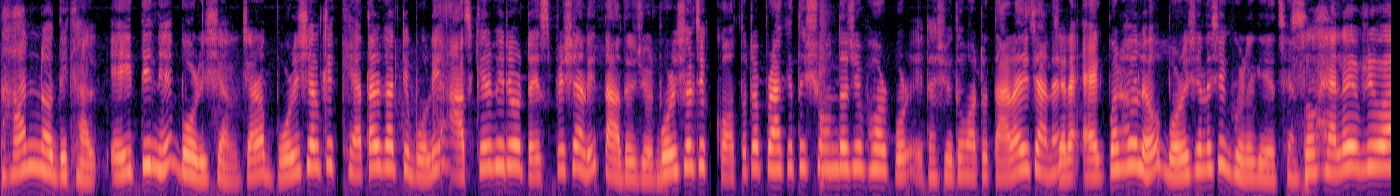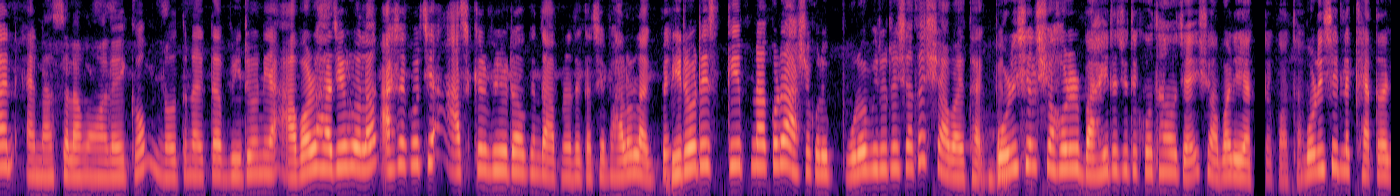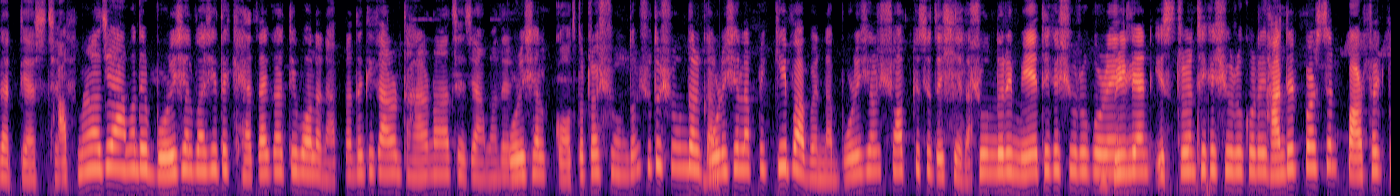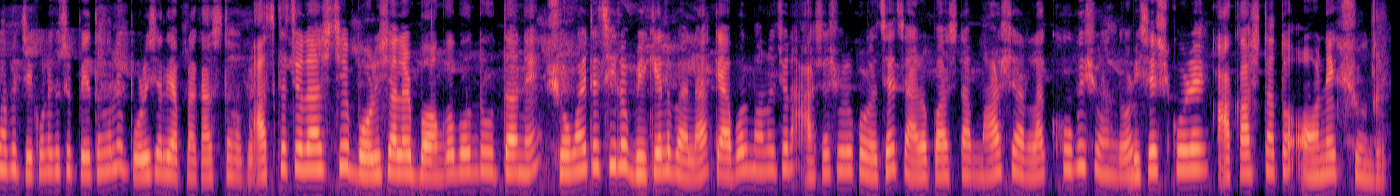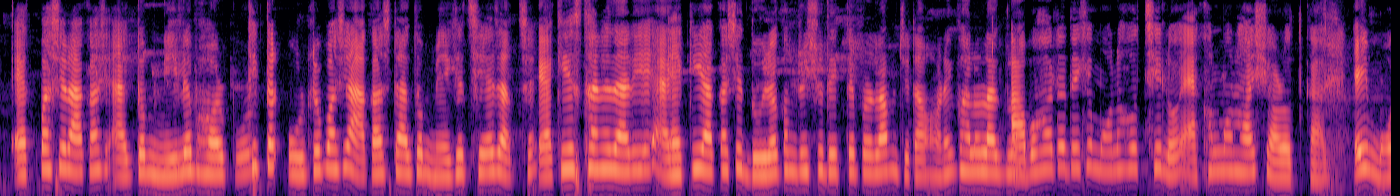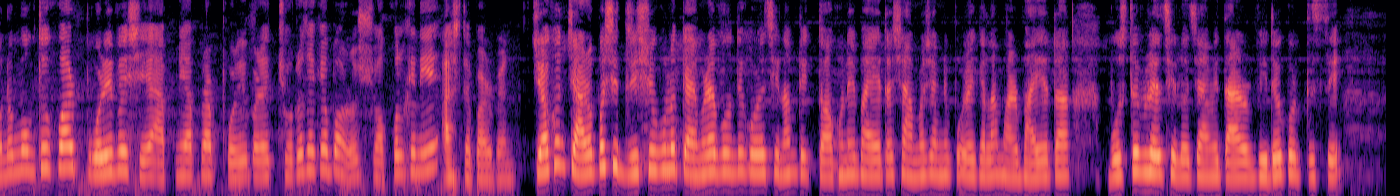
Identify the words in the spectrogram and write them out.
ধান নদী খাল এই দিনে বরিশাল। যারা বরিশালকে খেতার ঘাটটি বলি আজকের ভিডিওটা স্পেশালি তাদের জন্য। বরিশাল যে কতটা প্রাকৃতিক সৌন্দর্যে ভরপুর এটা শুধুমাত্র তারাই জানে। যারা একবার হলেও বরিশাল এসে ঘুরে গিয়েছেন। সো হ্যালো এভরিওয়ান এন্ড আসসালামু আলাইকুম। নতুন একটা ভিডিও নিয়ে আবারও হাজির হলাম। আশা করছি আজকের ভিডিওটাও কিন্তু আপনাদের কাছে ভালো লাগবে। ভিডিওটি স্কিপ না করে আশা করি পুরো ভিডিওটির সাথে সবাই থাক বরিশাল শহরের বাহিরে যদি কোথাও যাই সবারই একটা কথা। বরিশালে খেতার ঘাটটি আসছে। আপনারা যে আমাদের বরিশালবাসীতে খেতার ঘাটটি বলেন, আপনাদের কি কারোর ধারণা আছে যে আমাদের বরিশাল কতটা সুন্দর? শুধু সুন্দর? বরিশাল আপনি কি পাবেন না? বরিশাল সবকিছুতে সেরা। সুন্দরী মেয়ে থেকে শুরু করে ব্রিলিয়ান্ট স্টুডেন্ট থেকে শুরু করে হান্ড্রেড পার্সেন্ট পারফেক্ট ভাবে যে কোনো কিছু পেতে হলে বরিশালই আপনাকে আসতে হবে। আজকে চলে আসছি বরিশালের বঙ্গবন্ধু উদ্যানে। সময়টা ছিল বিকেল বেলা কেবল মানুষজন আসা শুরু করেছে। চারপাশটা মার্শাল্লাহ খুবই সুন্দর। বিশেষ করে আকাশটা তো অনেক সুন্দর। এক পাশের আকাশ একদম নীলে ভরপুর। ঠিক তার উল্টো পাশে আকাশটা একদম মেঘে ছেয়ে যাচ্ছে। একই স্থানে দাঁড়িয়ে একই আকাশে দুই রকম দৃশ্য দেখতে পেলাম যেটা অনেক ভালো লাগল। আবহাওয়াটা দেখে মনে হচ্ছিল এখন মনে হয় শরৎকাল। এই মনোমুগ্ধকর পরিবেশে আপনি আপনার পরিবারের ছোট থেকে বড় সকলকে নিয়ে আসতে পারবেন। যখন চারপাশের দৃশ্যগুলো ক্যামেরা বন্দি করেছিলাম ঠিক তখনই ভাইয়াটা সামনাসামনি পড়ে গেলাম। আর ভাইয়াটা বুঝতে পেরেছিল যে আমি তার ভিডিও করতেছি।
